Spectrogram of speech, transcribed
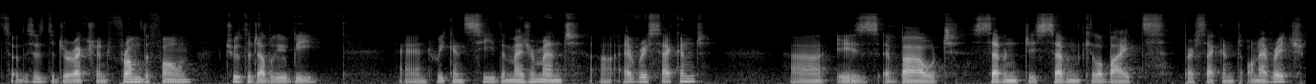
so this is the direction from the phone to the WB and we can see the measurement uh, every second uh, is about 77 kilobytes per second on average.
